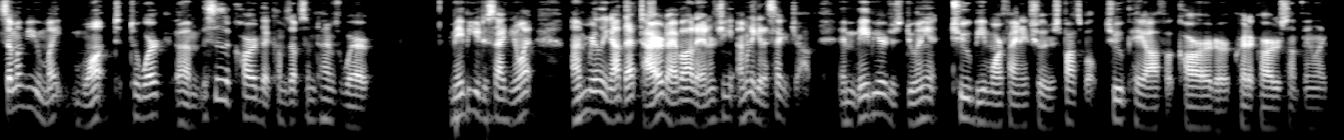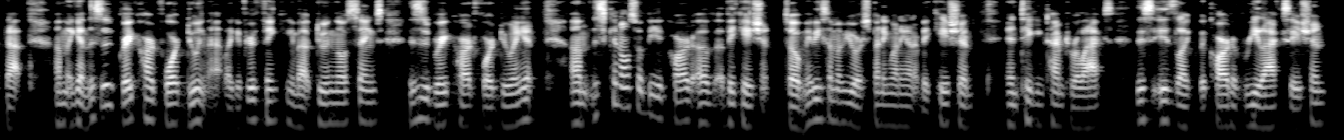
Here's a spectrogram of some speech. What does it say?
Some of you might want to work. Um, this is a card that comes up sometimes where maybe you decide, you know what, I'm really not that tired. I have a lot of energy. I'm going to get a second job. And maybe you're just doing it to be more financially responsible, to pay off a card or a credit card or something like that. Um, again, this is a great card for doing that. Like if you're thinking about doing those things, this is a great card for doing it. Um, this can also be a card of a vacation. So maybe some of you are spending money on a vacation and taking time to relax. This is like the card of relaxation.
